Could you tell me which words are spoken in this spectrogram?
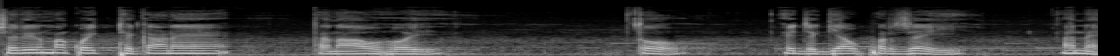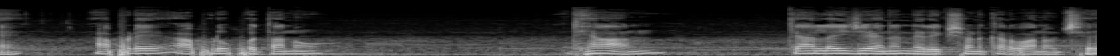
શરીરમાં કોઈક ઠેકાણે તણાવ હોય તો એ જગ્યા ઉપર જઈ અને આપણે આપણું પોતાનું ધ્યાન ત્યાં લઈ જઈ એને નિરીક્ષણ કરવાનું છે.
